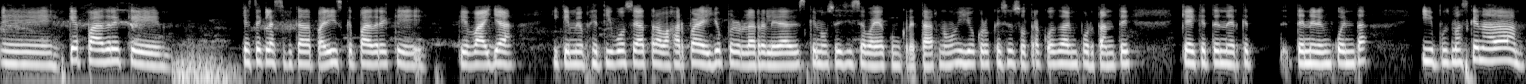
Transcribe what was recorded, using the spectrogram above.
Eh, qué padre que, que, esté clasificada a París, qué padre que, que vaya y que mi objetivo sea trabajar para ello, pero la realidad es que no sé si se vaya a concretar, ¿no? Y yo creo que esa es otra cosa importante que hay que tener que tener en cuenta. Y pues más que nada,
